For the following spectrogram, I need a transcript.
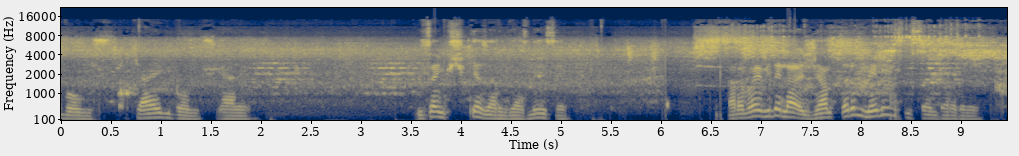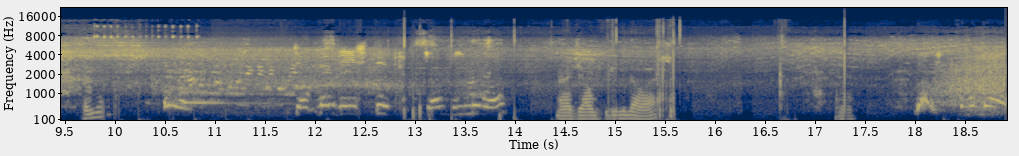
gibi olmuş. Hikaye gibi olmuş yani. İnsan küçük yazar biraz neyse. Arabaya bir de la jantlarım ne değişmiş sanki arabanın. Mi? Camlar değişti. Cam filmi var. Ha cam filmi de var. Ya işte burada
